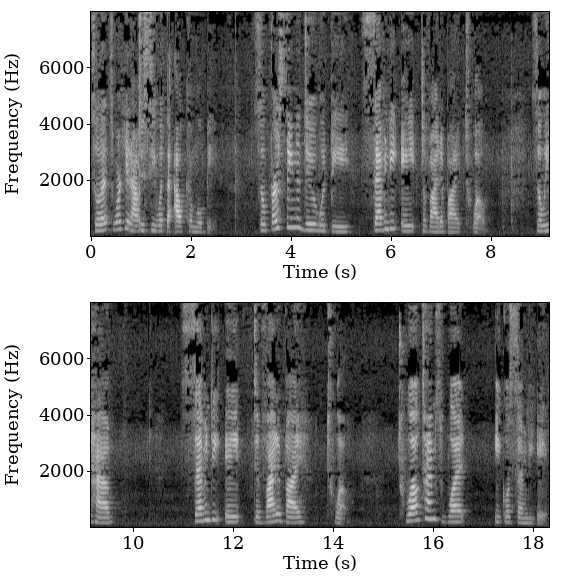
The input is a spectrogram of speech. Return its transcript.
So let's work it out to see what the outcome will be. So first thing to do would be 78 divided by 12. So we have 78 divided by 12. 12 times what equals 78?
